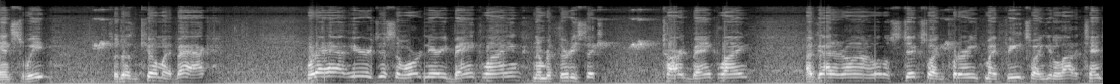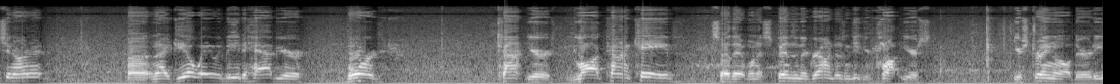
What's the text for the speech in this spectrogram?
and sweep so it doesn't kill my back. What I have here is just some ordinary bank line, number 36 tarred bank line. I've got it on a little stick so I can put it underneath my feet so I can get a lot of tension on it. Uh, an ideal way would be to have your board, your log concave so that when it spins in the ground doesn't get your, your your string all dirty.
